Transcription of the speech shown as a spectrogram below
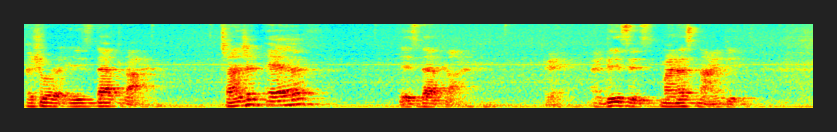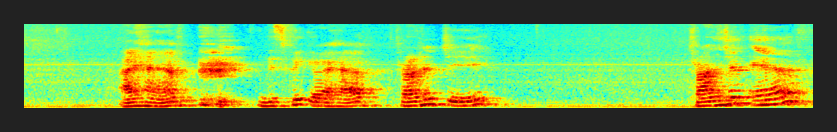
that is that line. Transit F is that line. Okay, and this is minus 90. I have, in this figure, I have transit G, transit F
